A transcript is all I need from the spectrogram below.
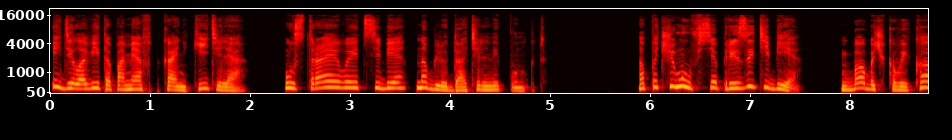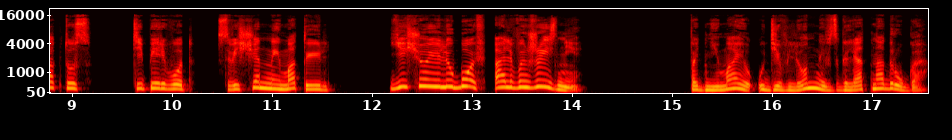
и, деловито помяв ткань кителя, устраивает себе наблюдательный пункт. «А почему все призы тебе? Бабочковый кактус, теперь вот священный мотыль, еще и любовь альвы жизни!» Поднимаю удивленный взгляд на друга.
